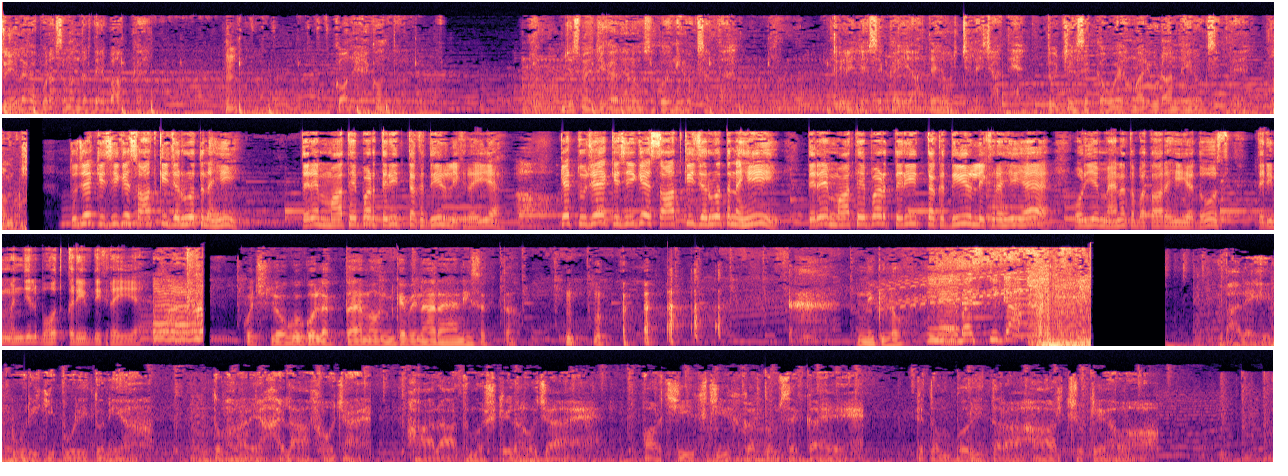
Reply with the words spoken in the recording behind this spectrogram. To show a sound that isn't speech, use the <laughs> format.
तुझे लगा पूरा समंदर तेरे बाप का है। हम्म? कौन है, कौन तू? जिसमें जिगर है ना, उसे कोई नहीं रोक सकता। तेरे जैसे कई आते हैं और चले जाते हैं। तुझ जैसे कौए हमारी उड़ान नहीं रोक सकते हम तुझे किसी के साथ की ज़रूरत नहीं। तेरे माथे पर तेरी तकदीर लिख रही है। कि तुझे किसी के साथ की ज़रूरत नहीं? तेरे माथे पर तेरी तकदीर लिख रही है। और ये मेहनत बता रही है, दोस्त। तेरी मंजिल बहुत करीब दिख रही है। कुछ लोगों को लगता है मैं उनके बिना रह नहीं सकता। निकलो। भले ही पूरी की पूरी दुनिया तुम्हारे खिलाफ हो जाए हालात मुश्किल हो जाए और चीख चीख कर तुमसे कहे कि तुम बुरी तरह हार चुके हो।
